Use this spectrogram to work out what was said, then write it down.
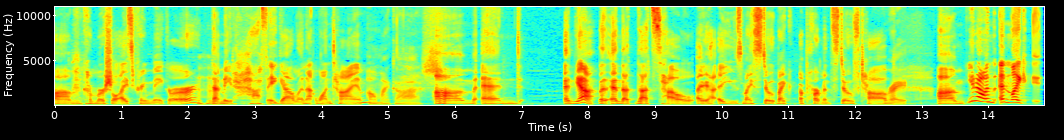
um, commercial ice cream maker Mm-hmm. that made half a gallon at one time. Oh my gosh. Um, and and yeah, and that that's how I, I use my stove, my apartment stovetop. right. Um, you know, and and like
